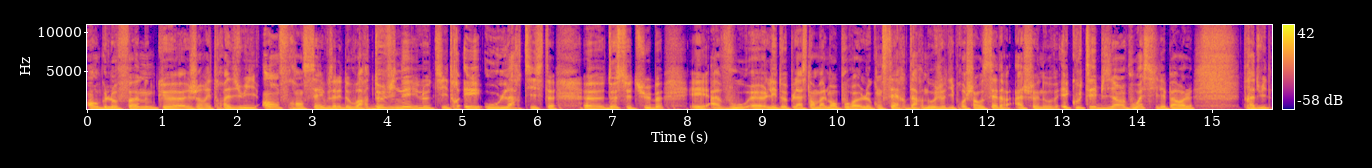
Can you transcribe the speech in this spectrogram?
anglophone que j'aurais traduit en français. Vous allez devoir deviner le titre et ou l'artiste euh, de ce tube. Et à vous euh, les deux places normalement pour euh, le concert d'Arnaud jeudi prochain au Cèdre à Chenauve. Écoutez bien, voici les paroles traduites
